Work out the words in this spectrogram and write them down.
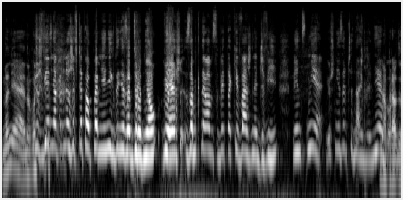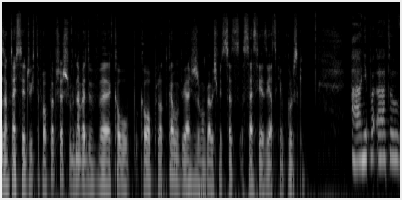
No nie, no bo... Już wiem na pewno, że w TVP mnie nigdy nie zatrudnią, wiesz, zamknęłam sobie takie ważne drzwi, więc nie, już nie zaczynajmy, nie, bo... Naprawdę zamknąłeś sobie drzwi w TVP? Przecież nawet w koło, koło plotka mówiłaś, że mogłabyś mieć ses sesję z Jackiem Kurskim. A, nie, a to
